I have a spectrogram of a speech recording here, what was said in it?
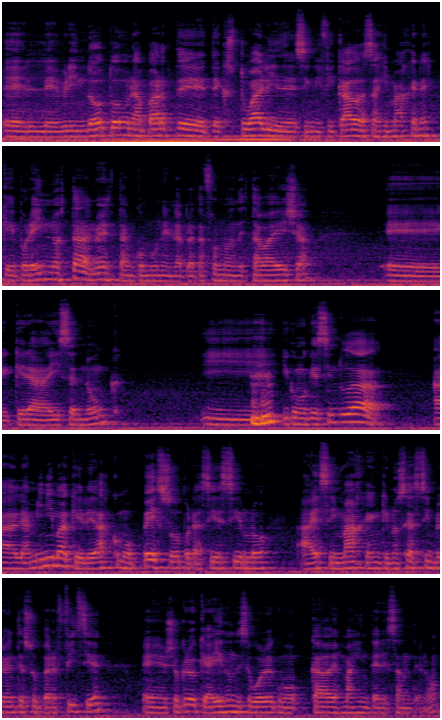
eh, le brindó toda una parte textual y de significado a esas imágenes que por ahí no está, no es tan común en la plataforma donde estaba ella, eh, que era Iset Nunk. Y, y como que sin duda, a la mínima que le das como peso, por así decirlo, a esa imagen, que no sea simplemente superficie, eh, yo creo que ahí es donde se vuelve como cada vez más interesante, ¿no?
